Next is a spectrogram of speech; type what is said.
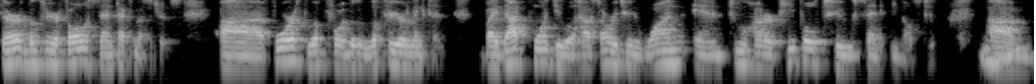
Third, look through your phone, send text messages. Uh, fourth, look for look through your LinkedIn. By that point, you will have somewhere between one and 200 people to send emails to. Mm-hmm. Um,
